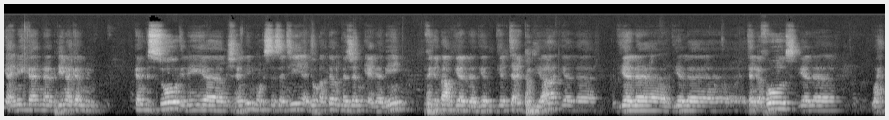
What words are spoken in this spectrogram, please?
يعني كان بدينا كان كنأسسوا لمشهد مؤسساتي يؤثر المجال الإعلامي في إطار ديال ديال ديال التعددية ديال ديال ديال التنافس ديال واحد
